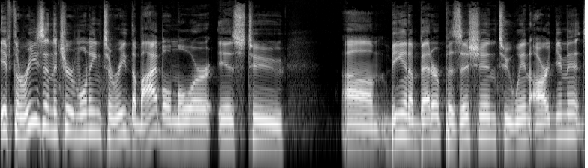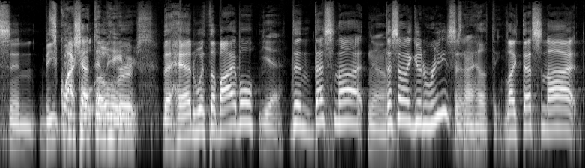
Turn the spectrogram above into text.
if the reason that you're wanting to read the Bible more is to um, be in a better position to win arguments and beat Squash people over haters. the head with the Bible, Yeah. then that's not No. that's not a good reason. That's not healthy. Like that's not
